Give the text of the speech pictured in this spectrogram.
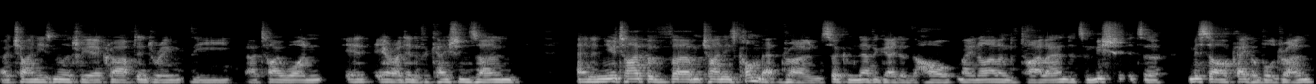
uh, Chinese military aircraft entering the uh, Taiwan air, air, identification zone, and a new type of um, Chinese combat drone circumnavigated the whole main island of Taiwan. It's a, it's a missile capable drone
